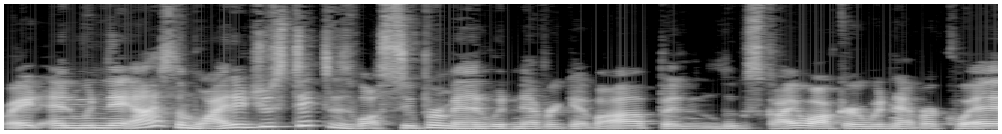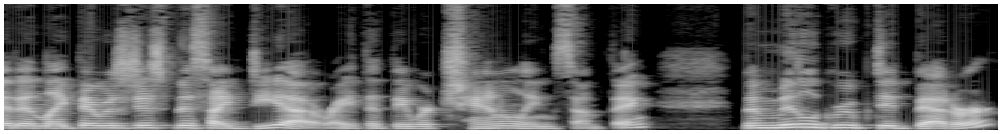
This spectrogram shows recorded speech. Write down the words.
Right. And when they asked them, why did you stick to this? Well, Superman would never give up and Luke Skywalker would never quit. And like there was just this idea, right, that they were channeling something. The middle group did better,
